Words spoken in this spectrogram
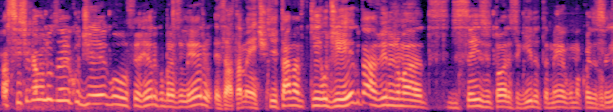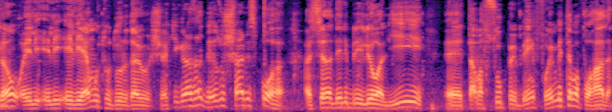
Assiste aquela luta dele com o Diego Ferreira, com o brasileiro. Exatamente. Que, tava, que o Diego tava vindo de uma de seis vitórias seguidas também, alguma coisa assim. Então, ele, ele, ele é muito duro, Dariush. É que, graças a Deus, o Charles, porra, a estrela dele brilhou ali, é, tava super bem, foi e meteu uma porrada.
